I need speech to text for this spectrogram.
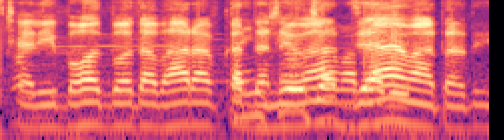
चलिए बहुत बहुत आभार आपका धन्यवाद। जय माता दी।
